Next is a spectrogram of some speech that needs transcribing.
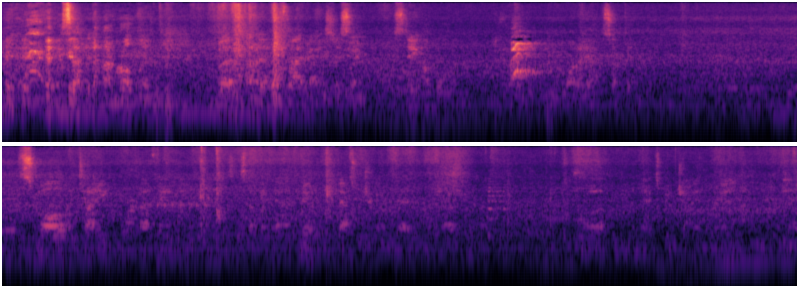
You know, so I'm not rolling. But I don't know. That's my advice. Just like stay humble and you know, you want to have something small and tight, more about family and friends know that that's what you're gonna get. Uh, you're gonna up and be the next big giant brand. You know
